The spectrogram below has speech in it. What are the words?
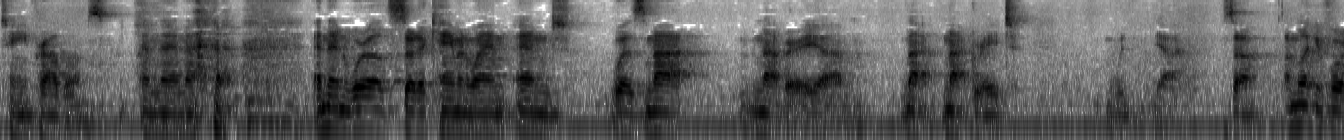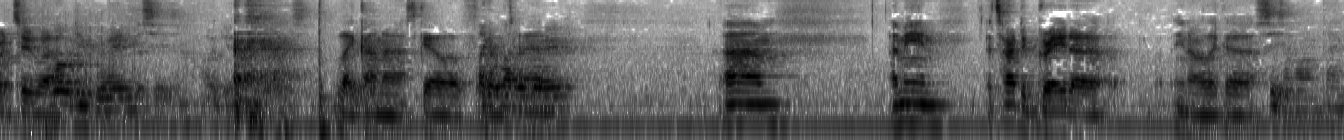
taint problems and then uh, and then worlds sort of came and went and was not not very um, not not great Would- yeah so i'm looking forward to uh, What would you grade the season? What would you like on a scale of Like a 1 to letter 10. grade. Um, I mean, it's hard to grade a, you know, like a Season long thing.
